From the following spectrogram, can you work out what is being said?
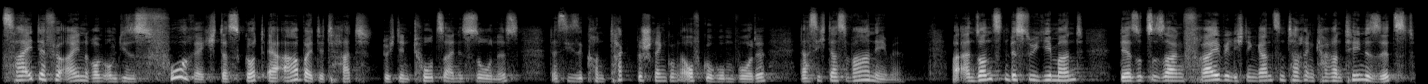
Zeit dafür einräumen, um dieses Vorrecht, das Gott erarbeitet hat durch den Tod seines Sohnes, dass diese Kontaktbeschränkung aufgehoben wurde, dass ich das wahrnehme? Weil ansonsten bist du jemand, der sozusagen freiwillig den ganzen Tag in Quarantäne sitzt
